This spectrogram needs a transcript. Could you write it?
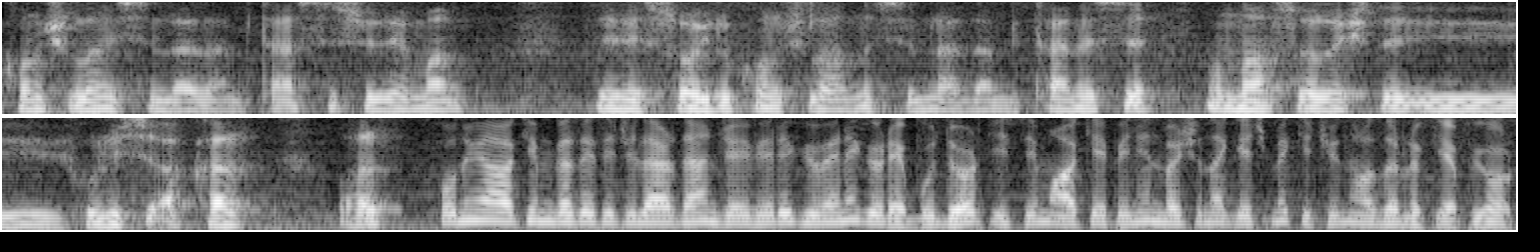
konuşulan isimlerden bir tanesi. Süleyman e, Soylu konuşulan isimlerden bir tanesi. Ondan sonra işte e, Hulusi Akar var. Konuya hakim gazetecilerden Cevheri Güven'e göre bu dört isim AKP'nin başına geçmek için hazırlık yapıyor.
